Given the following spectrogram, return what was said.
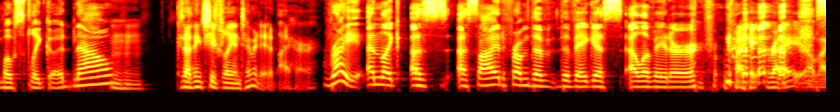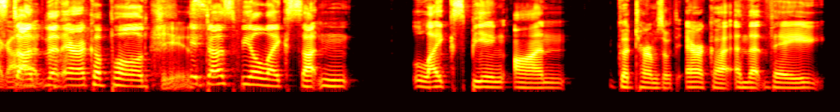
mostly good now. because i think she's really intimidated by her Right. And like as, aside from the the Vegas elevator right right oh my stunt that Erica pulled, Jeez. it does feel like Sutton likes being on good terms with Erica and that they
